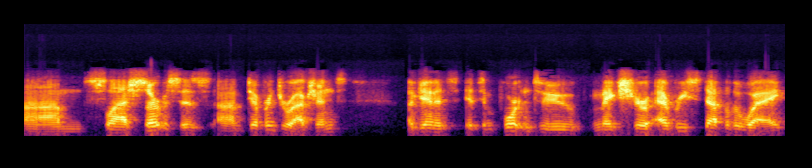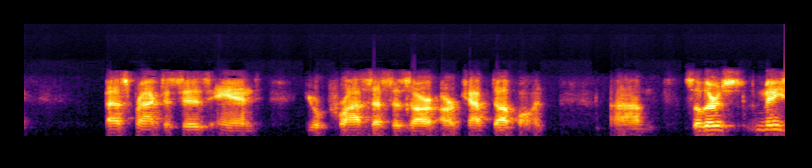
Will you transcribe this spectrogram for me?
um, slash services uh, different directions. Again, it's it's important to make sure every step of the way best practices and your processes are, are kept up on. Um, so there's many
